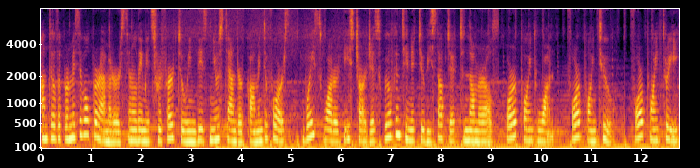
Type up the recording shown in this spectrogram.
until the permissible parameters and limits referred to in this new standard come into force, wastewater discharges will continue to be subject to numerals 4.1, 4.2, 4.3,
